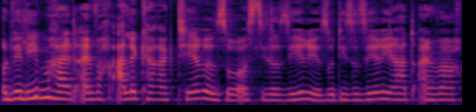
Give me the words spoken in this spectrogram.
Und wir lieben halt einfach alle Charaktere so aus dieser Serie. So diese Serie hat einfach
